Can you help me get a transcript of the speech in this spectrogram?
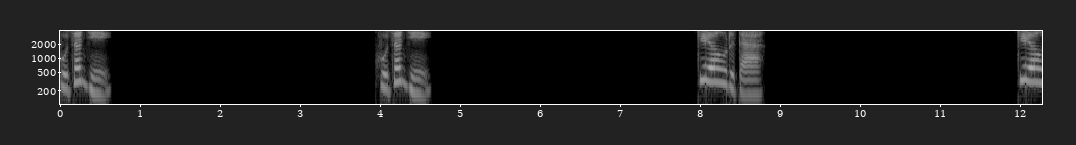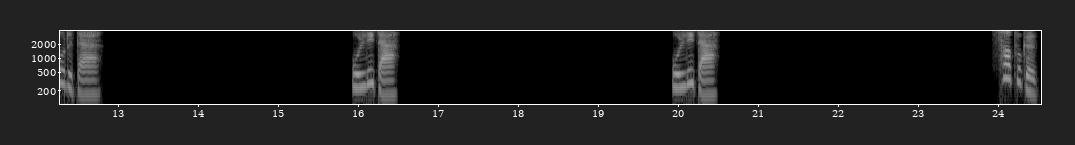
고전히, 고전히, 뛰어오르다, 뛰어오르다. 올리다. 올리다. 서부극.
